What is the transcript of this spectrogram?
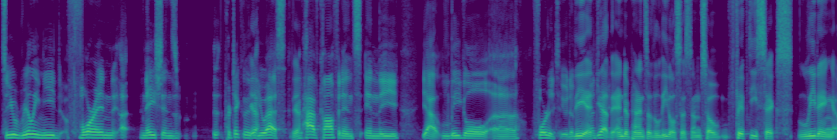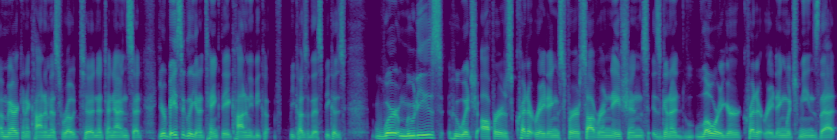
So you really need foreign uh, nations, particularly the U.S., Yeah. have confidence in the yeah legal uh, fortitude of the, The uh, country. yeah, the independence of the legal system. So 56 leading American economists wrote to Netanyahu and said, "You're basically going to tank the economy because because of this because we're Moody's, who which offers credit ratings for sovereign nations, is going to lower your credit rating, which means that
